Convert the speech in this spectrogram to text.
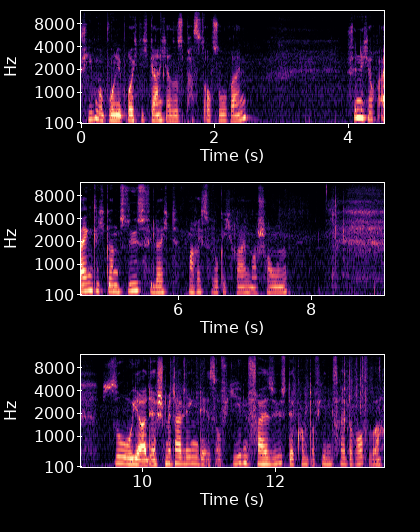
schieben, obwohl nee, bräuchte ich gar nicht, also es passt auch so rein. Finde ich auch eigentlich ganz süß, vielleicht mache ich es wirklich rein, mal schauen. So, ja, der Schmetterling, der ist auf jeden Fall süß, der kommt auf jeden Fall drauf, aber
